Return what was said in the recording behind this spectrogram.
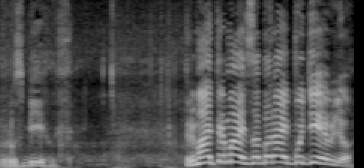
Розбіглися. Тримай, тримай, забирай будівлю.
